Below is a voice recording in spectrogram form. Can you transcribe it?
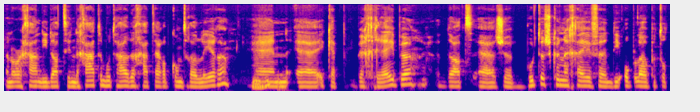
een orgaan die dat in de gaten moet houden, gaat daarop controleren. Mm-hmm. En ik heb begrepen dat ze boetes kunnen geven die oplopen tot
